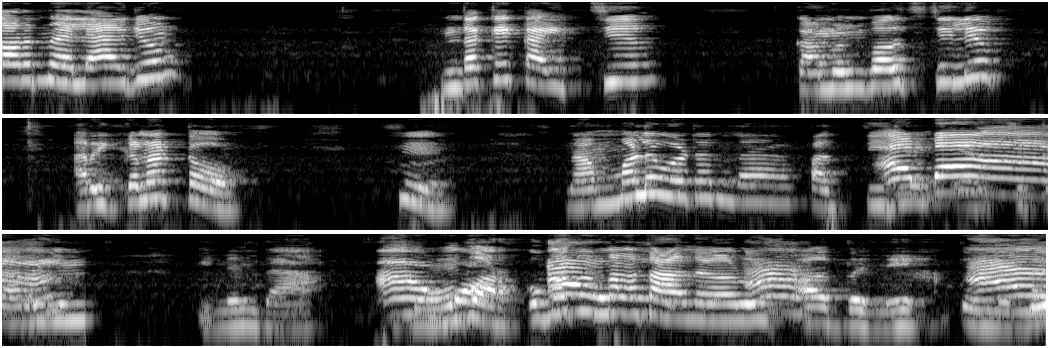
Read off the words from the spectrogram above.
തുറന്ന് എല്ലാവരും എന്തൊക്കെ കഴിച്ച്? കമന്റ് ബോക്സിൽ അറിയിക്കണം കേട്ടോ നമ്മളിവിടെ എന്താ പത്തിരി കറിയും പിന്നെന്താ നോമ്പ് തിന്ന സാധനങ്ങളും അത് തന്നെ. തിന്നത്.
